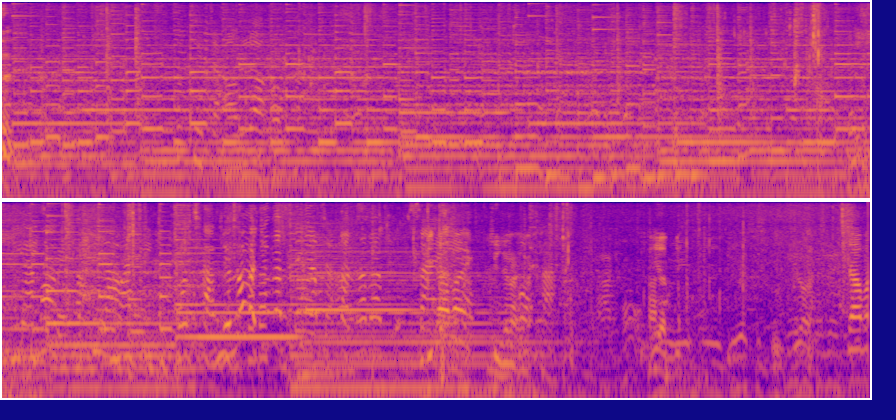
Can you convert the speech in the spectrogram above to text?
คื ใส่ค่ะจ้าไป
